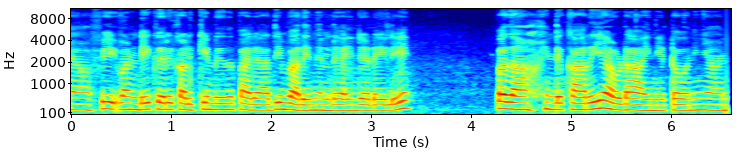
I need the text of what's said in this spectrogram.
നാഫി വണ്ടി കയറി കളിക്കുന്നുണ്ടെന്ന് പരാതിയും പറയുന്നുണ്ട് അതിന്റെ ഇടയിൽ അപ്പോൾ അതാ എന്റെ കറി അവിടെ ആയിട്ടോ ഇനി ഞാൻ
